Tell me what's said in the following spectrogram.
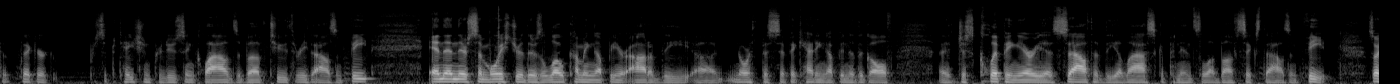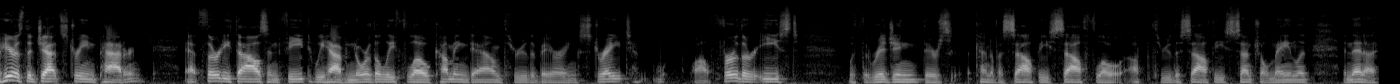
the thicker precipitation producing clouds above two, 3,000 feet. And then there's some moisture. There's a low coming up here out of the uh, North Pacific, heading up into the Gulf, uh, just clipping areas south of the Alaska Peninsula above 6,000 feet. So here's the jet stream pattern. At 30,000 feet, we have northerly flow coming down through the Bering Strait, while further east, with the ridging, there's kind of a southeast-south flow up through the southeast central mainland, and then a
